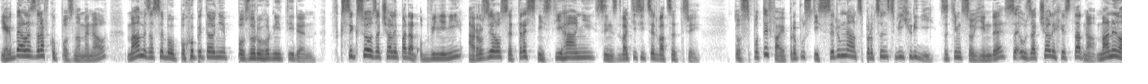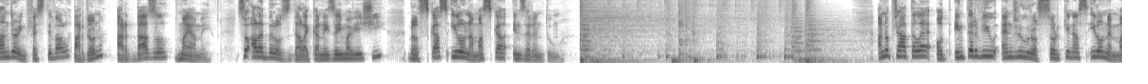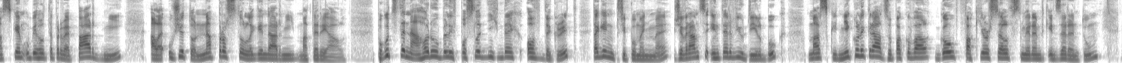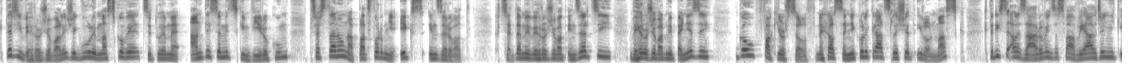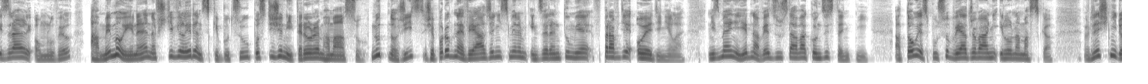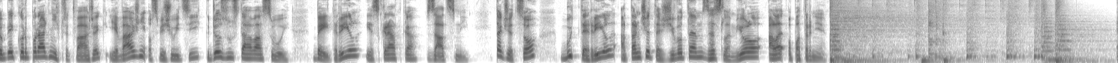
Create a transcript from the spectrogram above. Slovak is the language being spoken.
Jak by ale Zdravko poznamenal, máme za sebou pochopitelně pozoruhodný týden. V Xixo začaly padat obvinění a rozjelo se trestní stíhání since 2023. To Spotify propustí 17% svých lidí, zatímco jinde se už začali chystat na Money Laundering Festival, pardon, Art Basel v Miami. Co ale bylo zdaleka nejzajímavější, byl vzkaz Ilona Maska inzerentům. Ano, přátelé, od interview Andrew Ross Sorkina s Elonem Muskem uběhl teprve pár dní, ale už je to naprosto legendární materiál. Pokud jste náhodou byli v posledních dnech off the grid, tak jen připomeňme, že v rámci interview Dealbook Musk několikrát zopakoval go fuck yourself směrem k inzerentům, kteří vyhrožovali, že kvůli Muskově, citujeme, antisemickým výrokům přestanou na platformě X inzerovat. Chcete mi vyhrožovat inzercí? Vyhrožovat mi penězi? Go fuck yourself. Nechal se několikrát slyšet Elon Musk, který se ale zároveň za svá vyjádření k Izraeli omluvil a mimo jiné navštívil jeden z kibuců postižený terorem Hamásu. Nutno říct, že podobné vyjádření směrem k inzerentům je vpravdě ojedinělé. Nicméně jedna věc zůstává konzistentní a tou je způsob vyjadřování Ilona Muska. V dnešní době korporátních přetvářek je vážně osvěžující, kdo zůstává svůj. Bejt real je zkrátka vzácný. Takže co? Buďte real a tančete životem s heslem YOLO, ale opatrně.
